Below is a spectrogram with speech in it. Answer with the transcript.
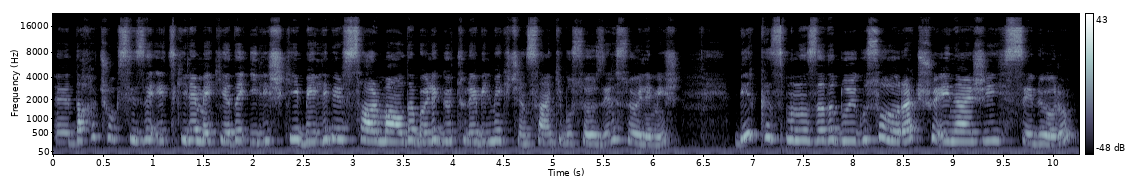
e, daha çok sizi etkilemek ya da ilişkiyi belli bir sarmalda böyle götürebilmek için sanki bu sözleri söylemiş. Bir kısmınızda da duygusal olarak şu enerjiyi hissediyorum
